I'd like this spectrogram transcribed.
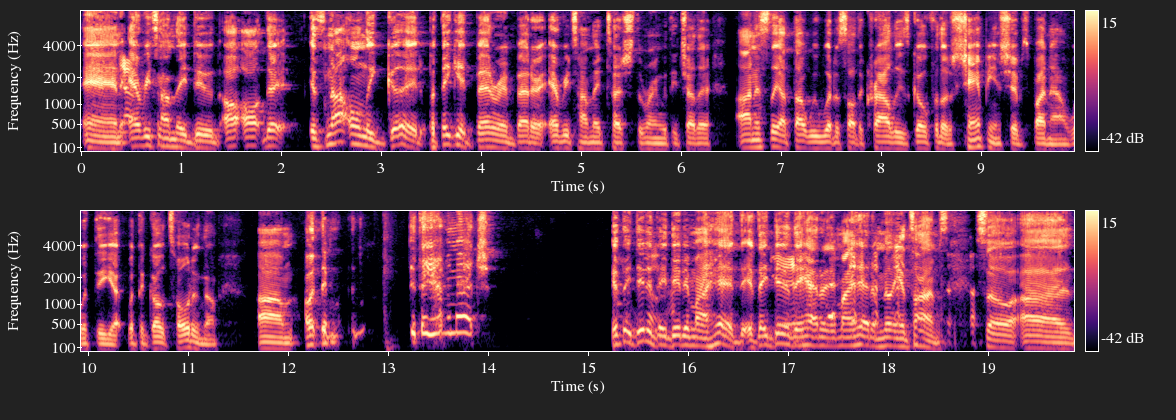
And every time they do, all, all it's not only good, but they get better and better every time they touch the ring with each other. Honestly, I thought we would have saw the Crowleys go for those championships by now with the uh, with the goats holding them. Um, oh, they, did they have a match? If they did it, they did in my head. If they did it, they had it in my head a million times. So uh,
